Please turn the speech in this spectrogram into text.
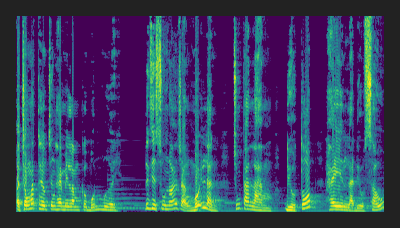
Ở trong mắt theo chương 25 câu 40, Đức Giêsu nói rằng mỗi lần chúng ta làm điều tốt hay là điều xấu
